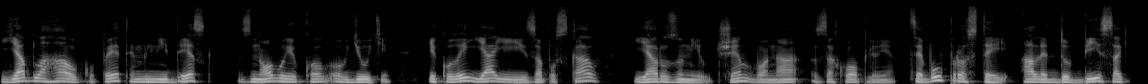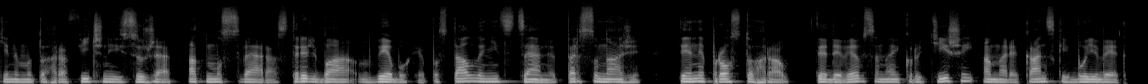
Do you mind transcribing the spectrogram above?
Я благав купити мені диск з новою Call of Duty, і коли я її запускав, я розумів, чим вона захоплює. Це був простий, але до біса кінематографічний сюжет, атмосфера, стрільба, вибухи, поставлені сцени, персонажі. Ти не просто грав, ти дивився найкрутіший американський бойовик,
